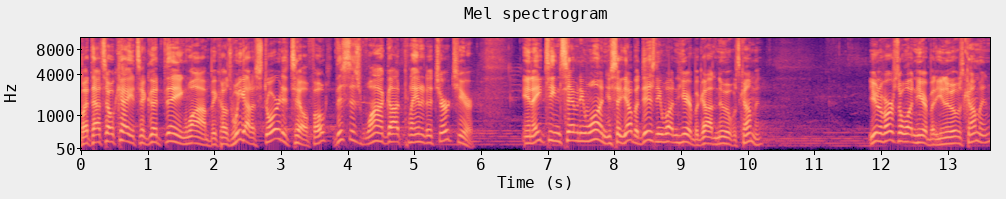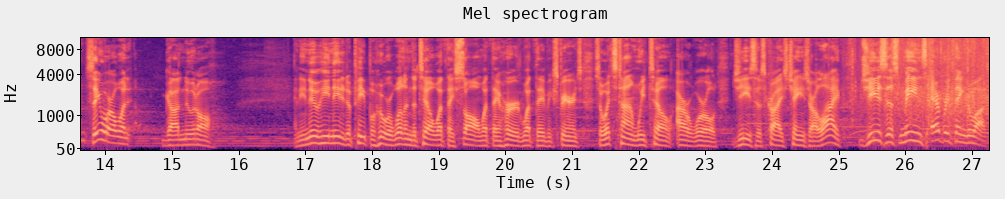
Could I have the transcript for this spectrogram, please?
But that's okay. It's a good thing. Why? Because we got a story to tell, folks. This is why God planted a church here. In 1871, you say, yeah, but Disney wasn't here, but God knew it was coming. Universal wasn't here, but He knew it was coming. SeaWorld wasn't. God knew it all. And He knew He needed a people who were willing to tell what they saw, what they heard, what they've experienced. So it's time we tell our world Jesus Christ changed our life. Jesus means everything to us.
